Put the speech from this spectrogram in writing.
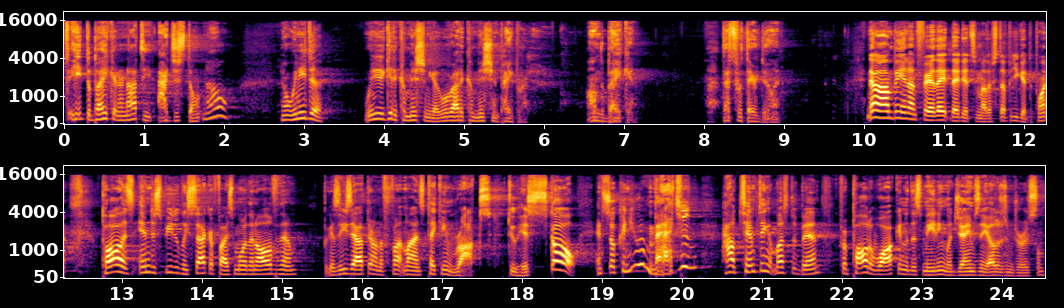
To eat the bacon or not to eat, I just don't know. You know, we need to we need to get a commission together. We'll write a commission paper on the bacon. That's what they're doing. No, I'm being unfair. They, they did some other stuff, but you get the point. Paul has indisputably sacrificed more than all of them because he's out there on the front lines taking rocks to his skull. And so, can you imagine how tempting it must have been for Paul to walk into this meeting with James and the elders in Jerusalem?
